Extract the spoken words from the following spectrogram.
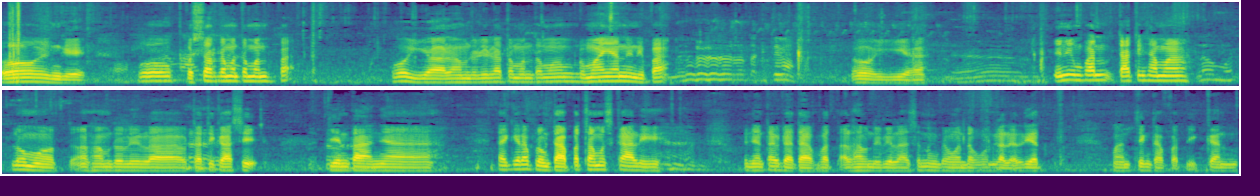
Oh, enggak. Oh, besar teman-teman, Pak. Oh iya, alhamdulillah teman-teman. Lumayan ini, Pak. Oh iya. Ini umpan cacing sama lumut. Alhamdulillah udah dikasih cintanya. Saya kira belum dapat sama sekali. Ternyata udah dapat. Alhamdulillah seneng teman-teman kalau lihat mancing dapat ikan.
